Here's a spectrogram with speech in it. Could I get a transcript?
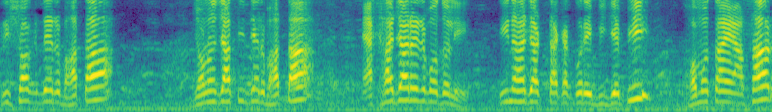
কৃষকদের ভাতা, জনজাতিদের ভাতা এক হাজারের বদলে তিন হাজার টাকা করে বিজেপি ক্ষমতায় আসার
